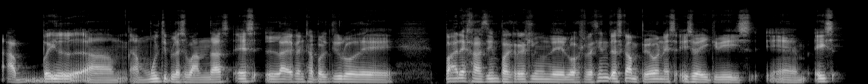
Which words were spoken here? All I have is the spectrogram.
a, a múltiples bandas, es la defensa por el título de parejas de Impact Wrestling de los recientes campeones Ace, Chris, eh, Ace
